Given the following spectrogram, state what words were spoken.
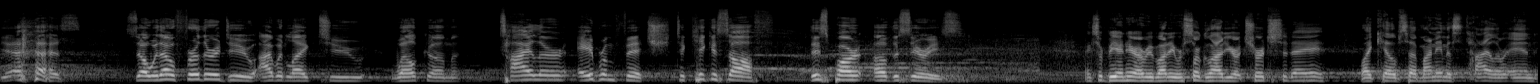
Yes. So, without further ado, I would like to welcome Tyler Abram Fitch to kick us off this part of the series. Thanks for being here, everybody. We're so glad you're at church today. Like Caleb said, my name is Tyler, and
